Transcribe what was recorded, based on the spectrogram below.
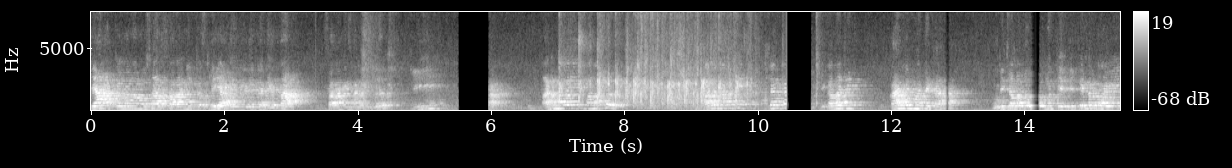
त्या आकलनानुसार सरांनी कसलेही आढळलेले न घेता सरांनी सांगितलं की आणि मला एक मनाचं मला मनात एक शंका की कदाचित काय होईल माहिती का? उद्याच्याला लोक म्हणते जितेंद्र भावे.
